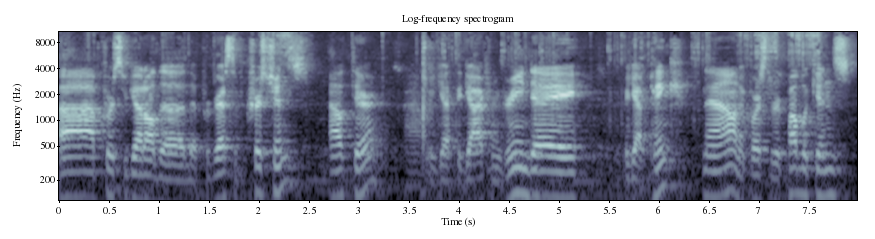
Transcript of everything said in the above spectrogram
Uh, of course, we got all the, the progressive Christians out there. Uh, we got the guy from Green Day. We got Pink now, and of course the Republicans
